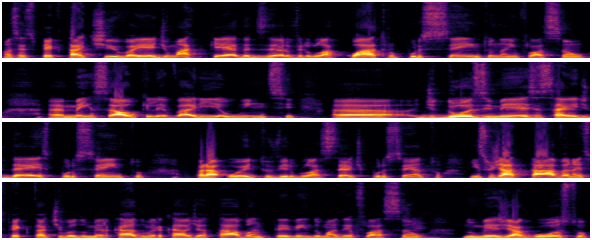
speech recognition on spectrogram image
Nossa expectativa aí é de uma queda de 0,4% na inflação uh, mensal, que levaria o índice uh, de 12 meses sair de 10% para 8,7%. Isso já estava na expectativa do mercado, o mercado já estava antevendo uma deflação sim. no mês de agosto,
